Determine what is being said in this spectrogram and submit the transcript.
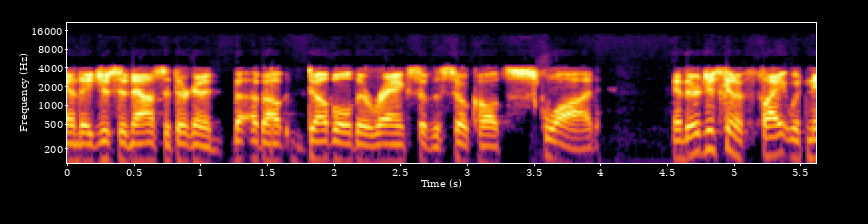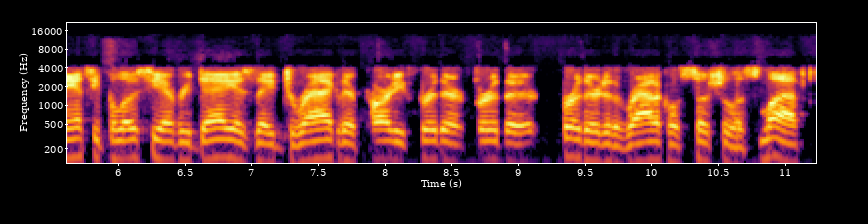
and they just announced that they're going to about double their ranks of the so-called Squad and they're just going to fight with Nancy Pelosi every day as they drag their party further and further further to the radical socialist left.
